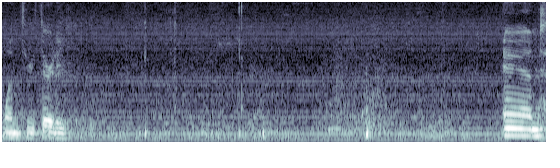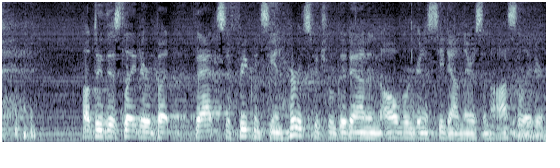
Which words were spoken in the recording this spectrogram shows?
1 through 30. And I'll do this later, but that's a frequency in hertz, which will go down, and all we're going to see down there is an oscillator.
